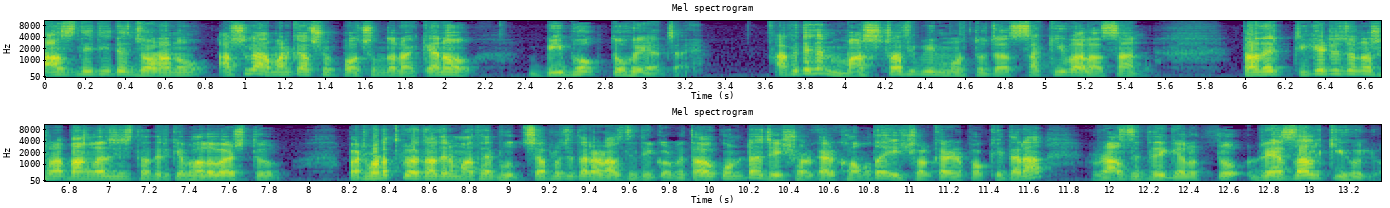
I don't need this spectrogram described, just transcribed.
রাজনীতিতে জড়ানো আসলে আমার কাছে পছন্দ না কেন বিভক্ত হয়ে যায়। আপনি দেখেন মাস্টাফি বিন মোর্তজা, সাকিব আল হাসান তাদের ক্রিকেটের জন্য সারা বাংলাদেশ তাদেরকে ভালোবাসতো বাট হঠাৎ করে তাদের মাথায় যে তারা রাজনীতি করবে, তাও কোনটা? যে সরকার ক্ষমতা, এই সরকারের পক্ষে তারা রাজনীতিতে গেল। তো রেজাল্ট কি হলো?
